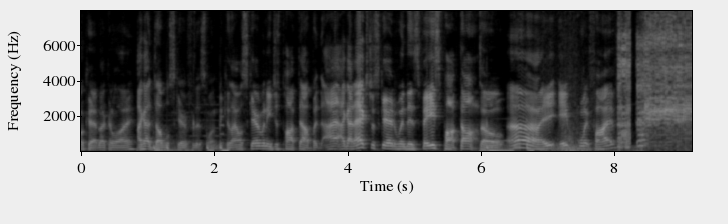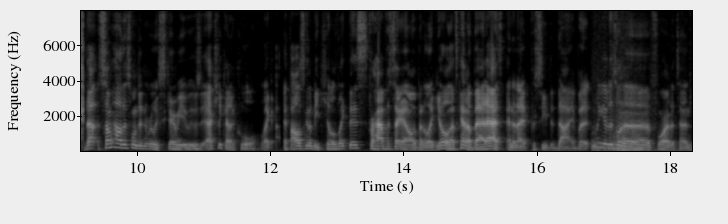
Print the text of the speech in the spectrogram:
Okay, I'm not gonna lie. I got double scared for this one because I was scared when he just popped out, but I, I got extra scared when his face popped off. So, uh, 8, 8.5. That somehow this one didn't really scare me. It was actually kind of cool. Like if I was gonna be killed like this for half a second, I would have been like, "Yo, that's kind of badass," and then I proceed to die. But I'm gonna give this one a four out of ten.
